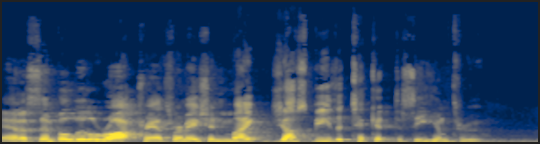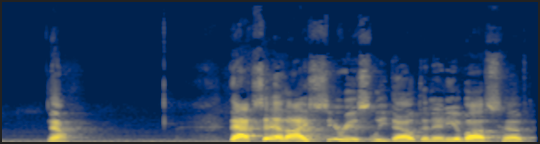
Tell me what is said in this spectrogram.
And a simple little rock transformation might just be the ticket to see him through. Now, that said, I seriously doubt that any of us have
